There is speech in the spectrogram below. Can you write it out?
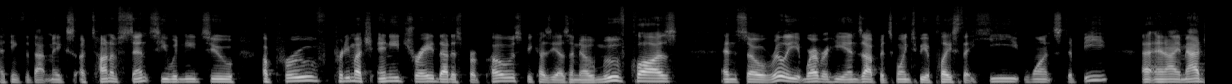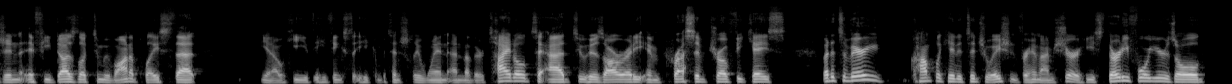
I think that that makes a ton of sense. He would need to approve pretty much any trade that is proposed because he has a no move clause. And so, really, wherever he ends up, it's going to be a place that he wants to be. And I imagine if he does look to move on, a place that you know he he thinks that he can potentially win another title to add to his already impressive trophy case. But it's a very complicated situation for him, I'm sure. He's 34 years old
